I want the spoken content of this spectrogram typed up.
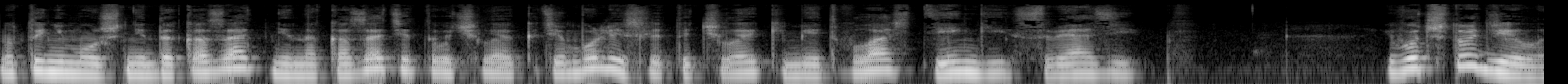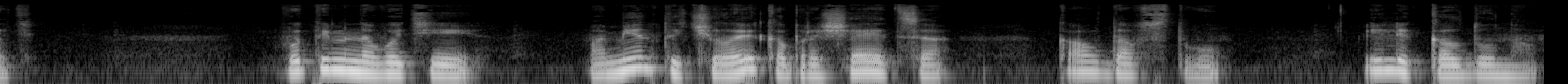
но ты не можешь ни доказать, ни наказать этого человека, тем более, если этот человек имеет власть, деньги, связи. И вот что делать? Вот именно в эти моменты человек обращается колдовству или колдунам,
